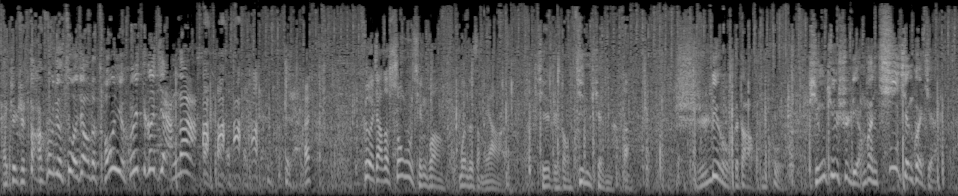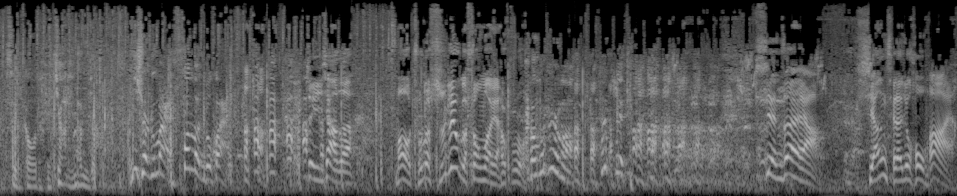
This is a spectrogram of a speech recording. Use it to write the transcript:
还真是大姑娘坐轿的头一回得奖呢。哎，各家的收入情况摸得怎么样啊？截止到今天呢，十六个大户户，平均是两万七千块钱，最高的是家里他们家，一下就卖三万多块。这一下子冒出了十六个双万元户，可不是吗？现在呀，想起来就后怕呀。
